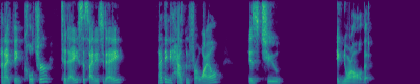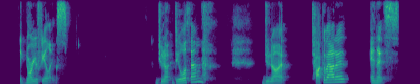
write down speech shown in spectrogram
And I think culture today, society today, and I think it has been for a while, is to ignore all of it. Ignore your feelings. Do not deal with them. Do not talk about it. And it's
